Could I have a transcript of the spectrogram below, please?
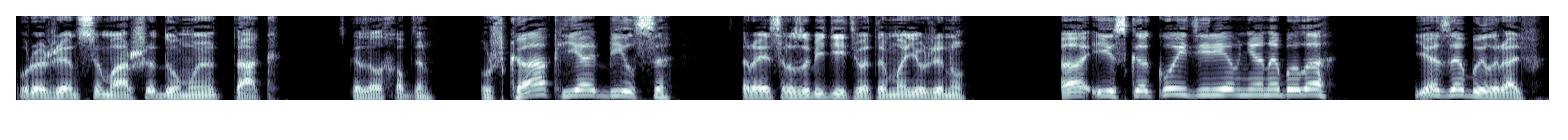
Уроженцы марша думают так», — сказал Хобден. «Уж как я бился, стараясь разубедить в этом мою жену. А из какой деревни она была? Я забыл, Ральф».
